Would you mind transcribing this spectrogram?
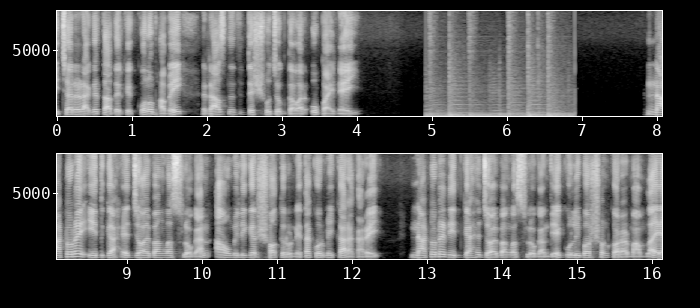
বিচারের আগে তাদেরকে কোনোভাবেই রাজনীতিতে সুযোগ দেওয়ার উপায় নেই। নাটোরে ঈদগাহে জয় বাংলা স্লোগান, আওয়ামী লীগের সতেরো নেতাকর্মী কারাগারে নাটোরের ঈদগাহে জয় বাংলা স্লোগান দিয়ে গুলিবর্ষণ করার মামলায়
